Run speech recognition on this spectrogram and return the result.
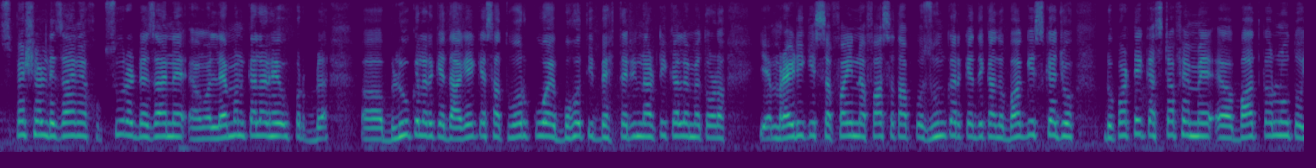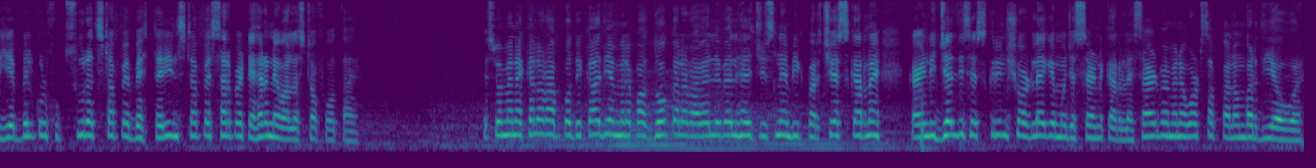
स्पेशल डिज़ाइन है, खूबसूरत डिज़ाइन है लेमन कलर है, ऊपर ब्लू कलर के धागे के साथ वर्क हुआ है, बहुत ही बेहतरीन आर्टिकल है। मैं थोड़ा ये एम्ब्रॉयडरी की सफ़ाई, नफासत आपको जूम करके दिखा दूँ। बाकी इसका जो दुपट्टे का स्टफ़ है, मैं बात कर लूँ तो ये बिल्कुल खूबसूरत स्टफ़ है, बेहतरीन स्टफ़ है, सर पर ठहरने वाला स्टफ़ होता है। इसमें मैंने कलर आपको दिखा दिया, मेरे पास दो कलर अवेलेबल है, जिसने भी परचेस करने काइंडली जल्दी से स्क्रीनशॉट लेके मुझे सेंड कर ले। साइड में मैंने व्हाट्सअप का नंबर दिया हुआ है।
